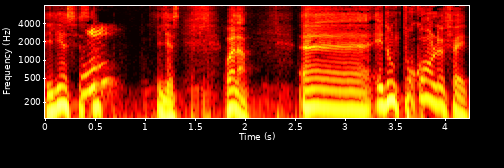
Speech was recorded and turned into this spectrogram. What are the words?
Elias, c'est ça? Oui. Elias. Voilà. Euh, et donc pourquoi on le fait?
